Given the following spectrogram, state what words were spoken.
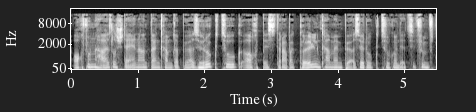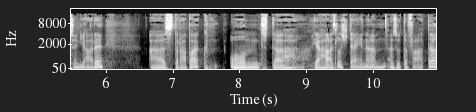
Auch von Haselsteiner und dann kam der Börserückzug, auch bei Strabag Köln kam ein Börserückzug und jetzt 15 Jahre äh, Strabag. Und der Herr Haselsteiner, also der Vater,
